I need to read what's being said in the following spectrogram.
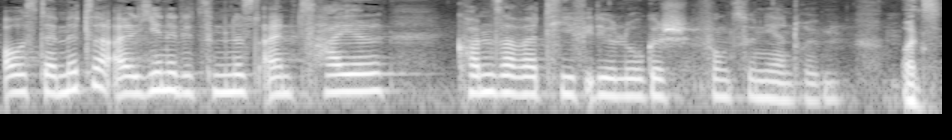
aus der Mitte all jene, die zumindest ein Teil konservativ ideologisch funktionieren drüben. Und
